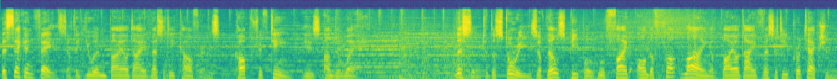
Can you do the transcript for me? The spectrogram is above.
The second phase of the UN Biodiversity Conference, COP15, is underway. Listen to the stories of those people who fight on the front line of biodiversity protection.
